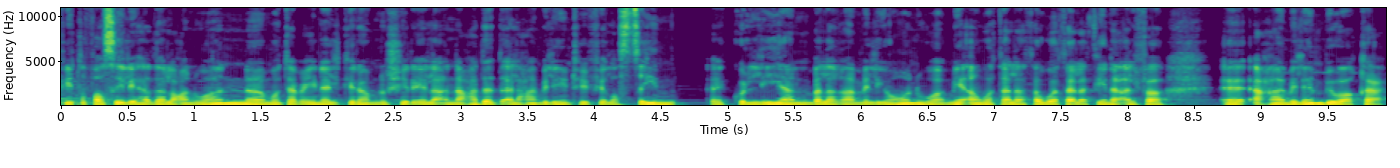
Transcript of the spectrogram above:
في تفاصيل هذا العنوان متابعينا الكرام نشير إلى أن عدد العاملين في فلسطين كليا بلغ مليون ومائة وثلاثة وثلاثين ألف عامل بواقع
